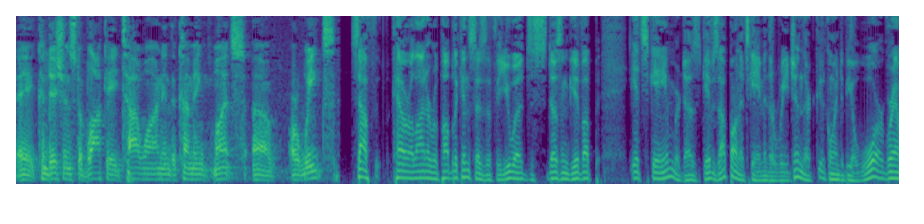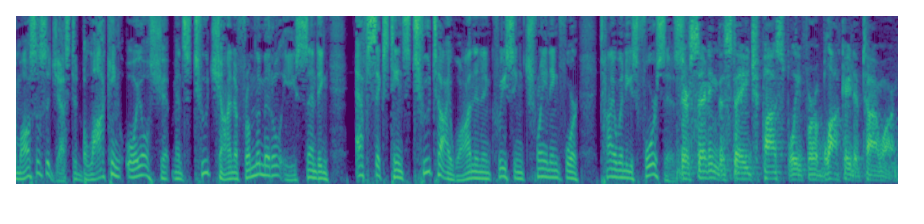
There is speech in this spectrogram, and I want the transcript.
uh, conditions to blockade Taiwan in the coming months uh, or weeks. South Carolina Republican says if the U.S. doesn't give up its game or does gives up on its game in the region, there's going to be a war. Graham also suggested blocking oil shipments to China from the Middle East, sending F-16s to Taiwan, and increasing training for Taiwanese forces. They're setting the stage possibly for a blockade of Taiwan,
